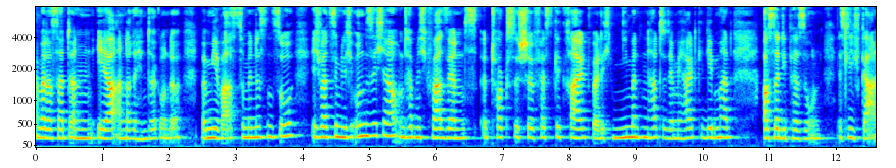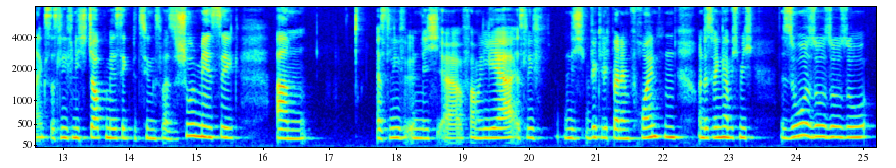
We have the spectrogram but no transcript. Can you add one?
aber das hat dann eher andere Hintergründe. Bei mir war es zumindest so. Ich war ziemlich unsicher und habe mich quasi ans Toxische festgekrallt, weil ich niemanden hatte, der mir Halt gegeben hat, außer die Person. Es lief gar nichts. Es lief nicht jobmäßig beziehungsweise schulmäßig. Ähm, es lief nicht äh, familiär. Es lief nicht wirklich bei den Freunden. Und deswegen habe ich mich so, so, so, so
